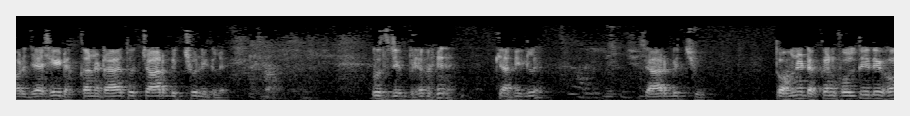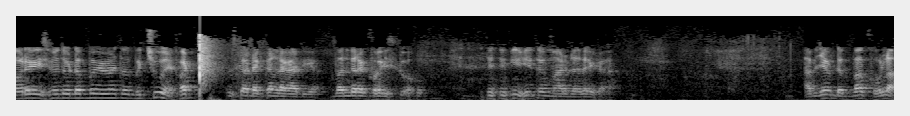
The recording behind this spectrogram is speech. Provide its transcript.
और जैसे ही ढक्कन हटाया तो चार बिच्छू निकले। उस डिब्बे में क्या निकले? चार बिच्छू। तो हमने ढक्कन खोलते ही देखा, अरे, इसमें तो डब्बे में तो बिच्छू है, फट, उसका ढक्कन लगा दिया। बंद रखो इसको। ये तो मार डालेगा। अब जब डब्बा खोला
